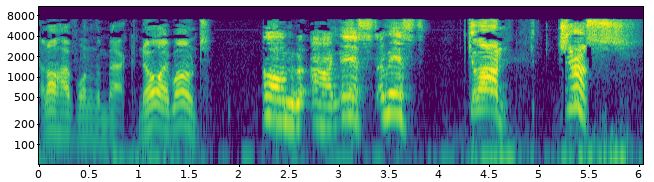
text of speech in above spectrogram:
and I'll have one of them back. No, I won't. Oh, I'm gonna, oh, I missed. I missed. Come on! Yes!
